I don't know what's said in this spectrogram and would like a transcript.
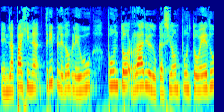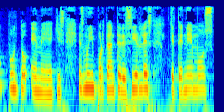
en la página www.radioeducación.edu.mx. Es muy importante decirles que tenemos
